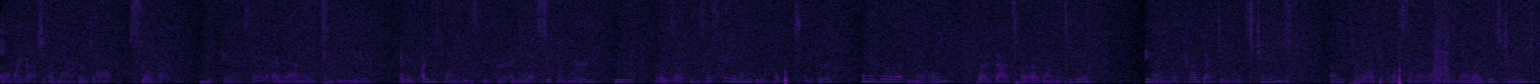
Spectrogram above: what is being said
oh my gosh, I want her job so bad. And so I wanted to be, I, I just wanted to be a speaker. I know that's super weird. Who grows up and says, hey, I want to be a public speaker? When I grow up, no one. But that's what I wanted to do. And I've had that dream. It's changed um, throughout the course of my life as my life has changed.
